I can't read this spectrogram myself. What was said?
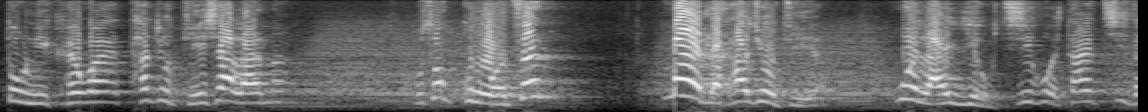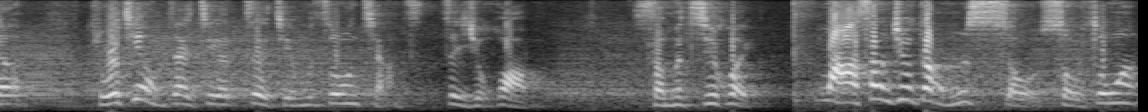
动力 KY 它就跌下来呢？我说果真卖了它就跌，未来有机会。大家记得昨天我们在这个这个节目中讲这句话吗？什么机会？马上就到我们手手中啊！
